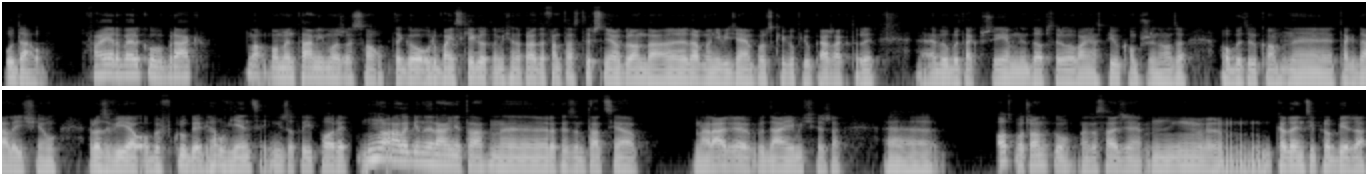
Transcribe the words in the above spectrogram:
udało. Fajerwerków brak, no, momentami może są. Tego urbańskiego to mi się naprawdę fantastycznie ogląda. Dawno nie widziałem polskiego piłkarza, który e, byłby tak przyjemny do obserwowania z piłką przy nodze. Oby tylko e, tak dalej się rozwijał, oby w klubie grał więcej niż do tej pory. No ale generalnie ta e, reprezentacja na razie wydaje mi się, że od początku na zasadzie mm, kadencji probierza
